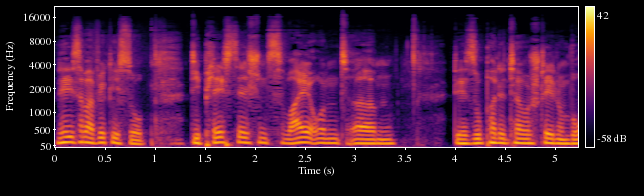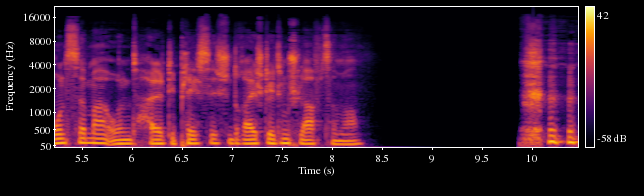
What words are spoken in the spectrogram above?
Nee, ist aber wirklich so. Die PlayStation 2 und ähm, der Super Nintendo stehen im Wohnzimmer und halt die PlayStation 3 steht im Schlafzimmer.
